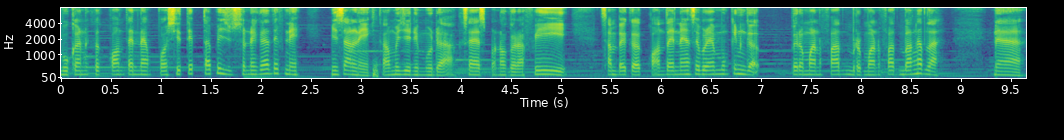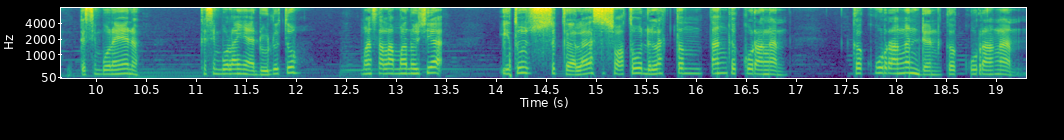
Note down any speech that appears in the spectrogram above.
bukan ke konten yang positif tapi justru negatif nih misal nih kamu jadi mudah akses pornografi sampai ke konten yang sebenarnya mungkin nggak bermanfaat bermanfaat banget lah nah kesimpulannya tuh kesimpulannya dulu tuh masalah manusia itu segala sesuatu adalah tentang kekurangan. Kekurangan dan kekurangan.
